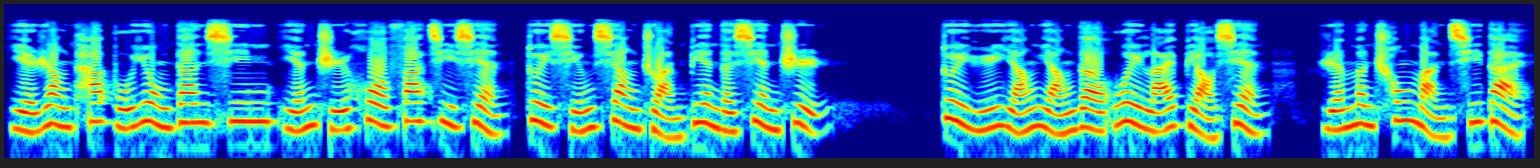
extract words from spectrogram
也让他不用担心颜值或发际线对形象转变的限制。对于杨洋的未来表现，人们充满期待。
